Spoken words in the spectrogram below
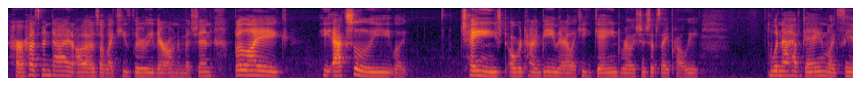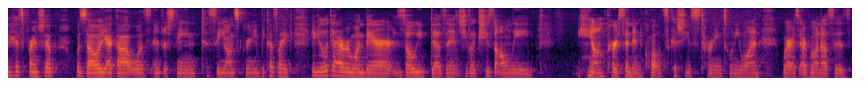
Her husband died and all that stuff. Like, he's literally there on a mission. But, like, he actually, like, changed over time being there. Like, he gained relationships that he probably would not have gained like seeing his friendship with Zoe I thought was interesting to see on screen because like if you look at everyone there Zoe doesn't she like she's the only young person in quotes because she's turning 21 whereas everyone else is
